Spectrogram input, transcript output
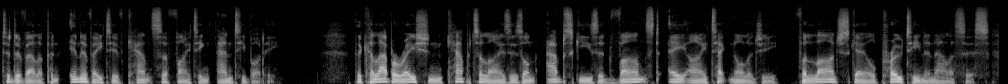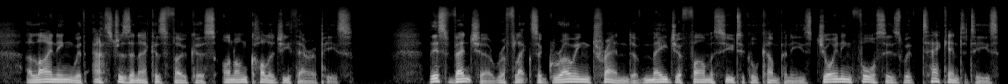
to develop an innovative cancer fighting antibody. The collaboration capitalizes on Absci's advanced AI technology for large scale protein analysis, aligning with AstraZeneca's focus on oncology therapies. This venture reflects a growing trend of major pharmaceutical companies joining forces with tech entities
